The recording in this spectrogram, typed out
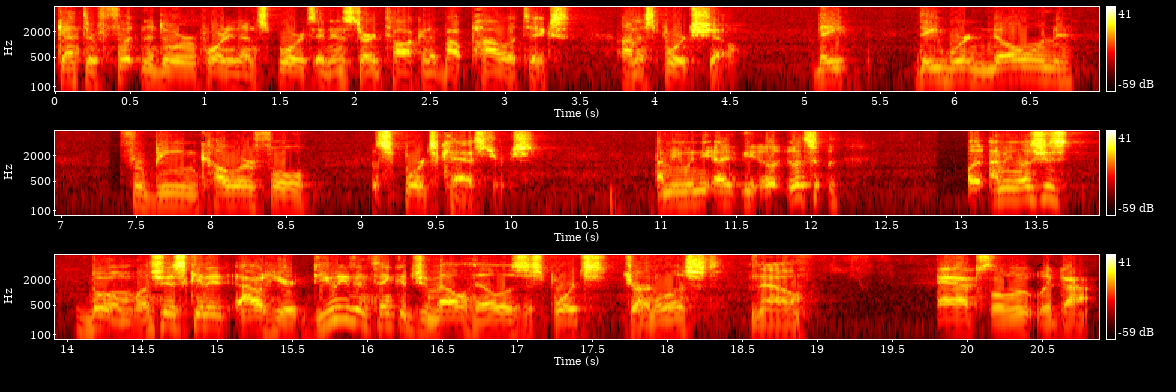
got their foot in the door reporting on sports and then started talking about politics on a sports show. They they were known for being colorful sportscasters. I mean, when you, uh, let's, I mean, let's just boom, let's just get it out here. Do you even think of Jemele Hill as a sports journalist? No. Absolutely not.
